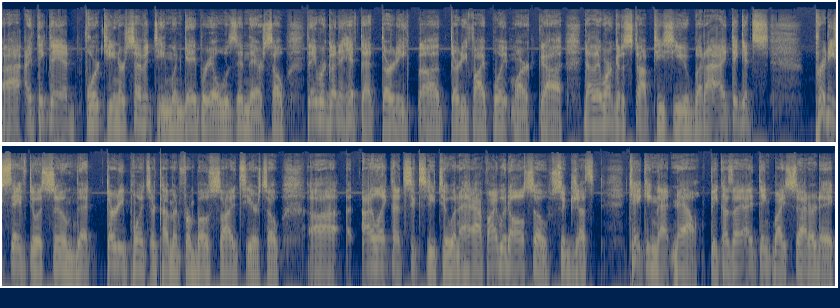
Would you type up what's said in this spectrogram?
uh, I think they had 14 or 17 when Gabriel was in there, so they were going to hit that 30, uh, 35 point mark. Uh, now they weren't going to stop TCU, but I, I think it's pretty safe to assume that 30 points are coming from both sides here. So uh, I like that 62 and a half. I would also suggest taking that now because I, I think by Saturday,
